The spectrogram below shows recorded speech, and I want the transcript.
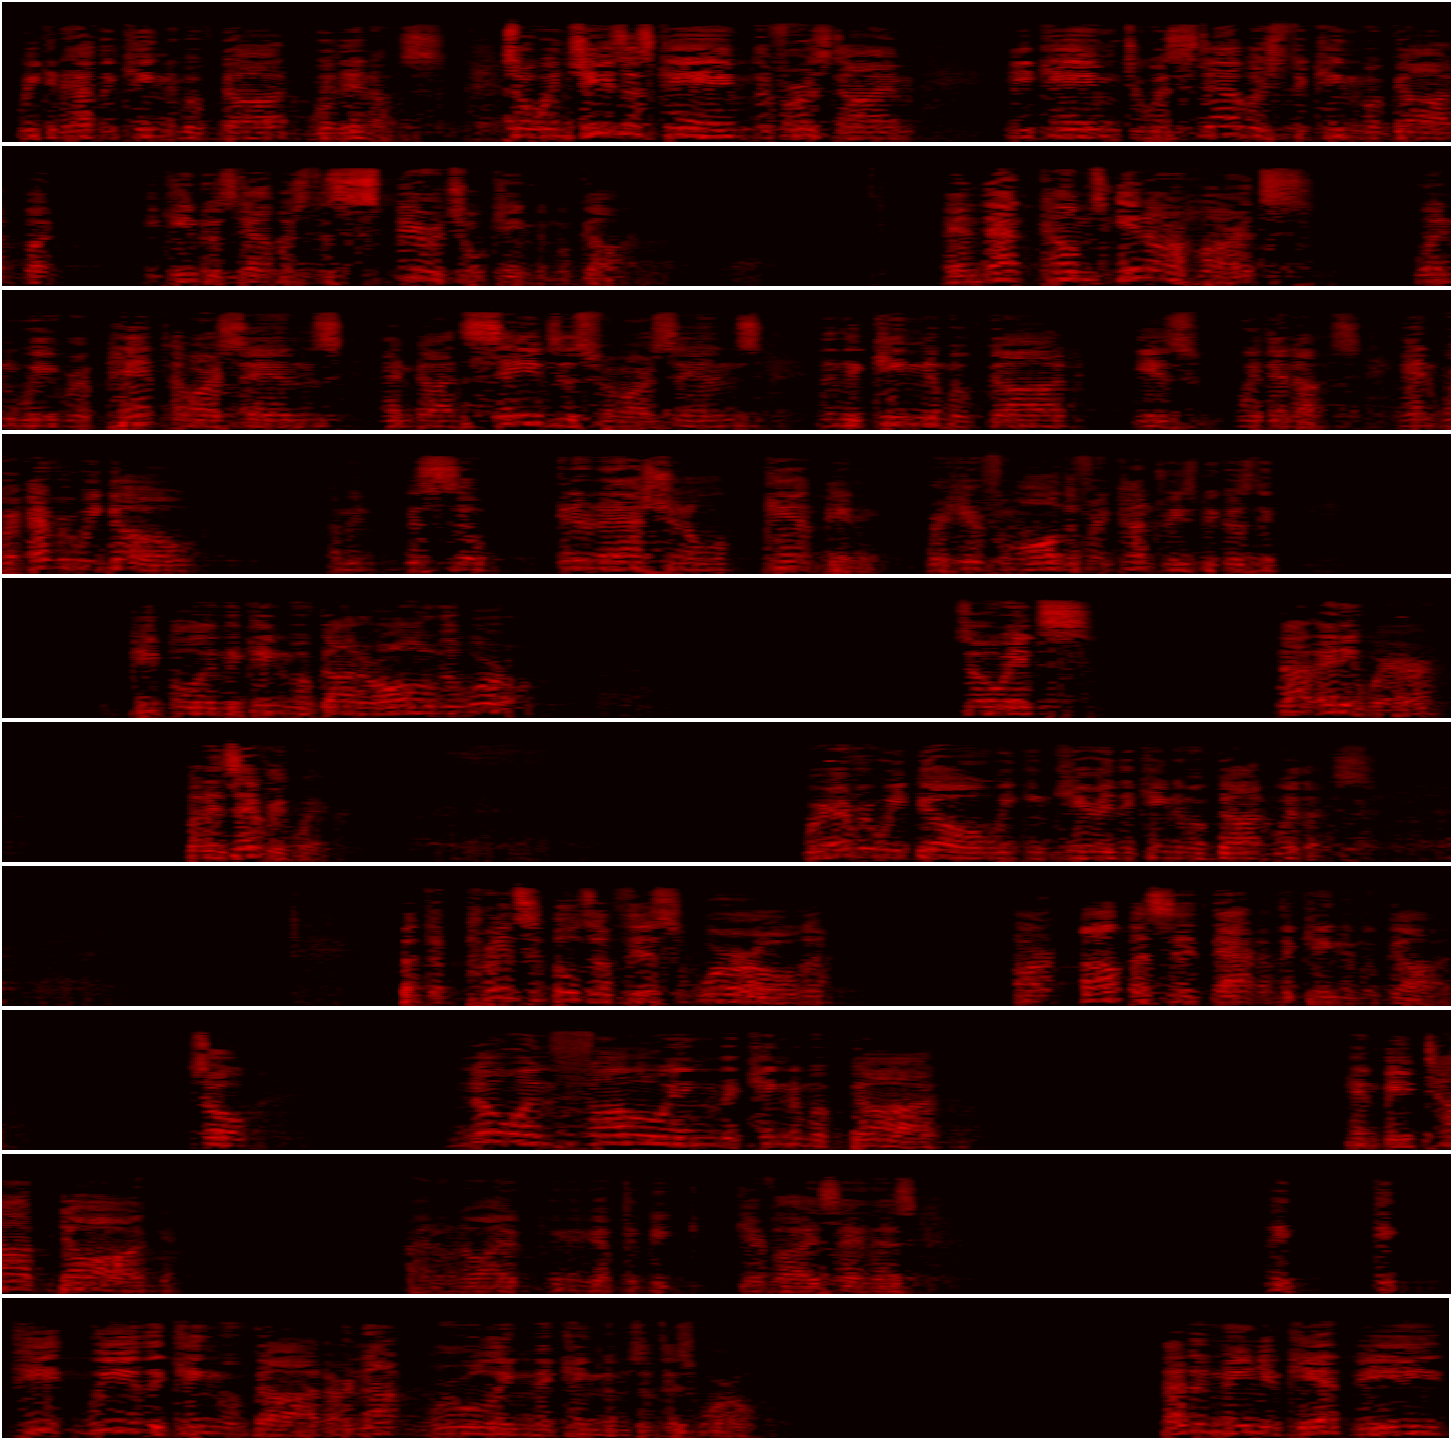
we can have the kingdom of God within us. So when Jesus came the first time, he came to establish the kingdom of God, but he came to establish the spiritual kingdom of God. And that comes in our hearts when we repent of our sins and God saves us from our sins, then the kingdom of God is within us. And wherever we go, I mean, this is an international camp meeting. We're here from all different countries because the people in the kingdom of God are all over the world. So it's not anywhere, but it's everywhere. Wherever we go, we can carry the kingdom of God with us. But the principles of this world are opposite that of the kingdom of God. So, no one following the kingdom of God can be top dog. I don't know, I, have to be careful how I say this. The, the, he, we, the kingdom of God, are not ruling the kingdoms of this world. That doesn't mean you can't be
